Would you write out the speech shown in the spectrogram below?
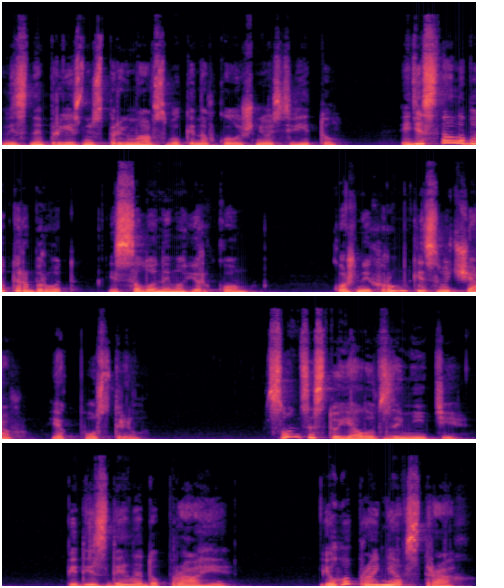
він з неприязню сприймав звуки навколишнього світу і дістала бутерброд із солоним огірком. Кожний хрумкіт звучав, як постріл. Сонце стояло в зеніті, під'їздили до Праги. Його пройняв страх,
